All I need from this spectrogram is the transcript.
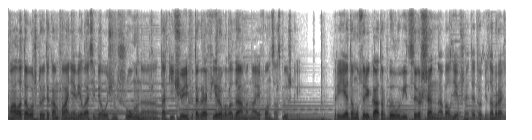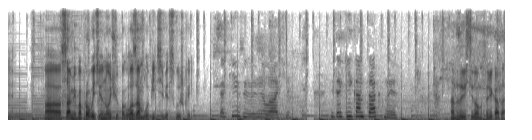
мало того, что эта компания вела себя очень шумно, так еще и фотографировала дама на iPhone со вспышкой. При этом у сурикатов был вид совершенно обалдевший от этого безобразия. А сами попробуйте ночью по глазам лупить себе вспышкой. Какие же вы милахи. И такие контактные. Надо завести дома суриката.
